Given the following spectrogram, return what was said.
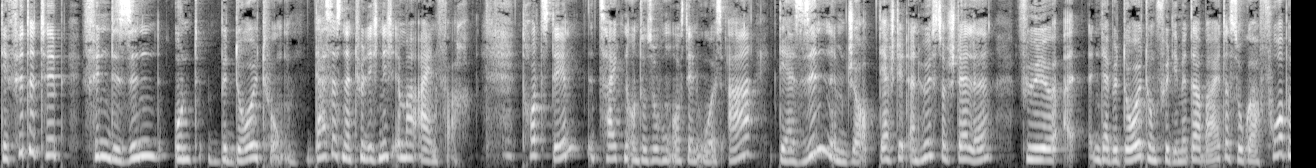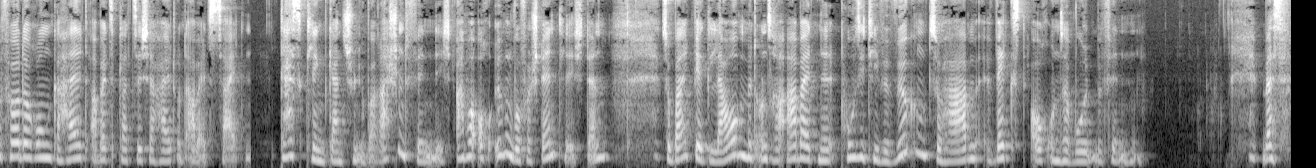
Der vierte Tipp, finde Sinn und Bedeutung. Das ist natürlich nicht immer einfach. Trotzdem zeigt eine Untersuchung aus den USA, der Sinn im Job, der steht an höchster Stelle für in der Bedeutung für die Mitarbeiter, sogar vor Beförderung, Gehalt, Arbeitsplatzsicherheit und Arbeitszeiten. Das klingt ganz schön überraschend, finde ich, aber auch irgendwo verständlich, denn sobald wir glauben, mit unserer Arbeit eine positive Wirkung zu haben, wächst auch unser Wohlbefinden. Was,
